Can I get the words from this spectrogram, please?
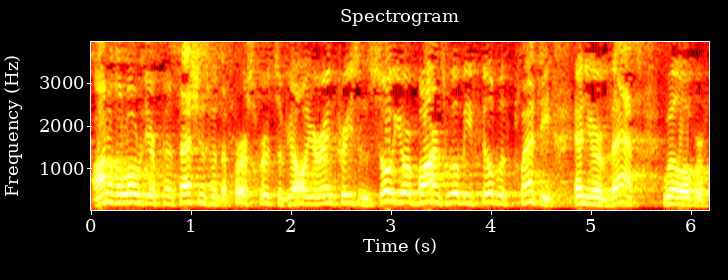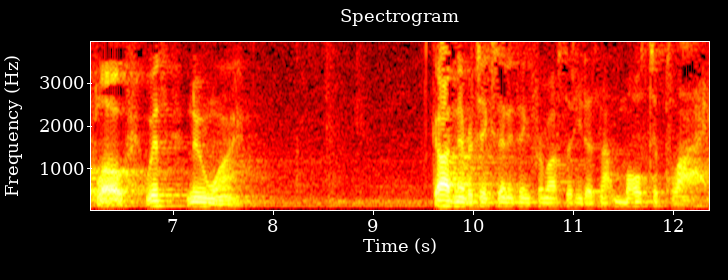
Honor the Lord with your possessions with the first fruits of all your increase, and so your barns will be filled with plenty, and your vats will overflow with new wine. God never takes anything from us that he does not multiply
